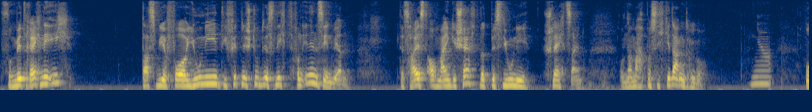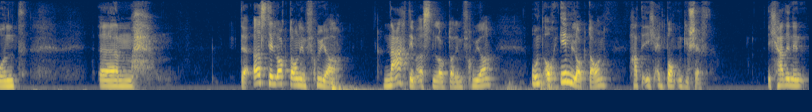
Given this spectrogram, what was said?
Somit rechne ich, dass wir vor Juni die Fitnessstudios nicht von innen sehen werden. Das heißt, auch mein Geschäft wird bis Juni schlecht sein. Und da macht man sich Gedanken drüber. Ja. Und ähm, der erste Lockdown im Frühjahr, nach dem ersten Lockdown im Frühjahr und auch im Lockdown hatte ich ein Bombengeschäft. Ich hatte einen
